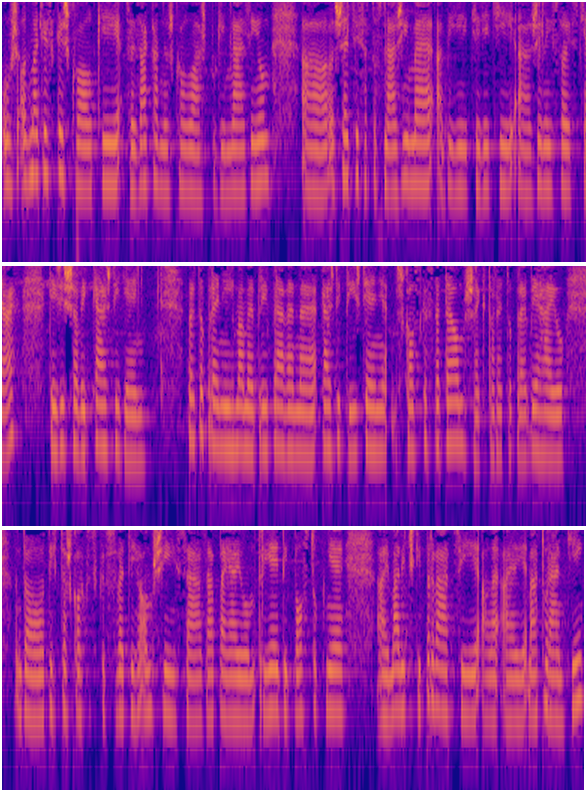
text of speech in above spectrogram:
Už od materskej škôlky cez základnú školu až po gymnázium všetci sa tu snažíme, aby tie deti žili svoj vzťah k Ježišovi každý deň. Preto pre nich máme pripravené každý týždeň školské sveté omše, ktoré tu prebiehajú. Do týchto školských svetých omší sa zapájajú triedy postupne, aj maličkí prváci, ale aj maturanti.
